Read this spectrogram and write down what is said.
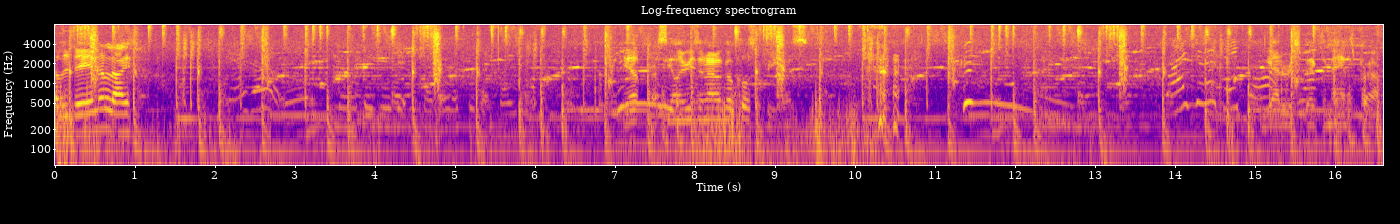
Another day in the life. Yep, that's the only reason I don't go closer for you guys. You gotta respect the man's property.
